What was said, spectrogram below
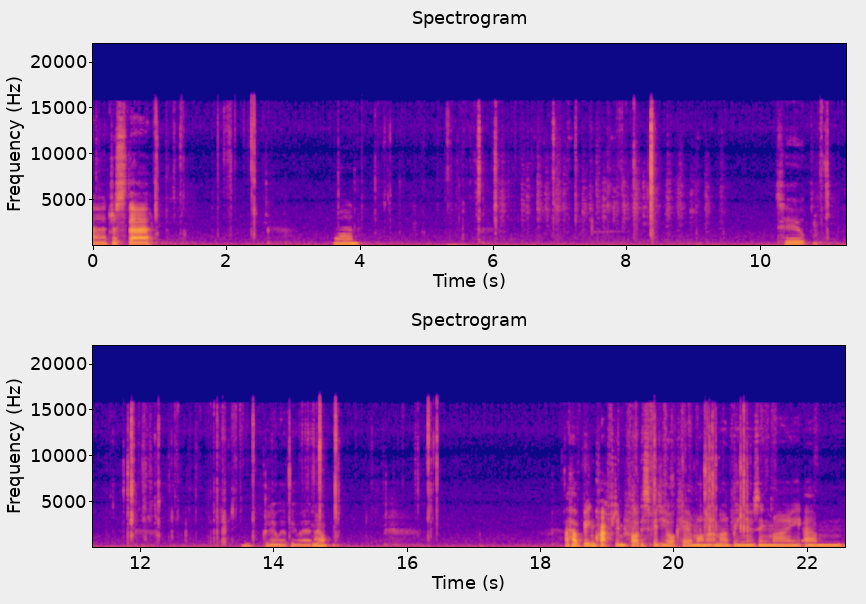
Uh, just there. One. Two. Glue everywhere now. I have been crafting before this video came on and I've been using my um,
